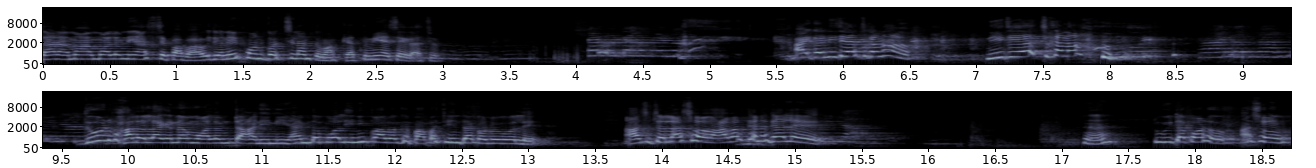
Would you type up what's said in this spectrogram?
দাঁড়া, মা মলম নিয়ে আসছে পাপা ওই জন্যই ফোন করছিলাম তোমাকে তুমি এসে গেছো। আইগা নিচে যাচ্ছ কেন? নিচে যাচ্ছ কেন? দূর ভালো লাগে না মলমটা আনিনি, আমি তো বলিনি পাপাকে পাপা চিন্তা করবে বলে। আচ্ছা চলে আসো, আবার কেন গেলে? হ্যাঁ? টুপিটা পড়ো আসো।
